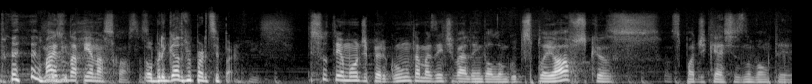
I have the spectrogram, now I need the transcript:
Mais um tapinha nas costas. Obrigado por participar. Isso tem um monte de pergunta, mas a gente vai lendo ao longo dos playoffs, que os, os podcasts não vão ter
